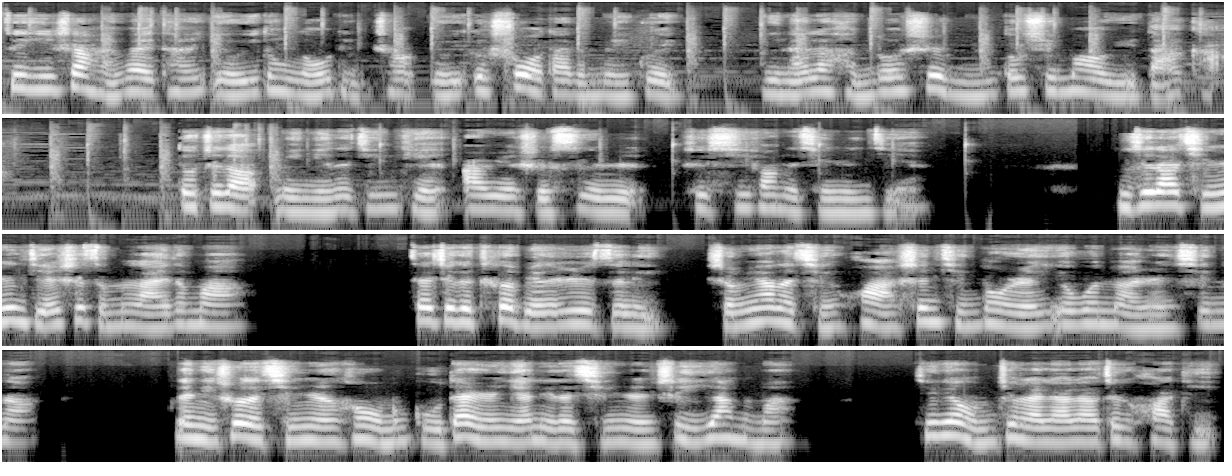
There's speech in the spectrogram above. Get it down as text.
最近上海外滩有一栋楼顶上有一个硕大的玫瑰，引来了很多市民都去冒雨打卡。都知道每年的今天，二月十四日是西方的情人节。你知道情人节是怎么来的吗？在这个特别的日子里，什么样的情话深情动人又温暖人心呢？那你说的情人和我们古代人眼里的情人是一样的吗？今天我们就来聊聊这个话题。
